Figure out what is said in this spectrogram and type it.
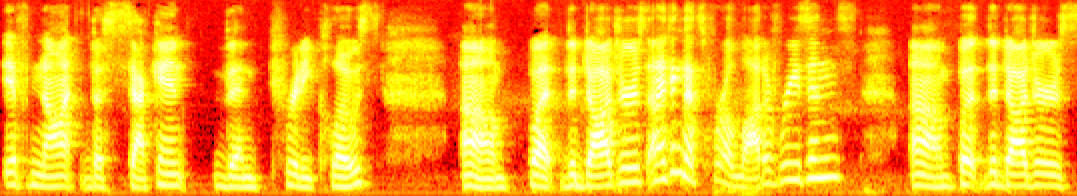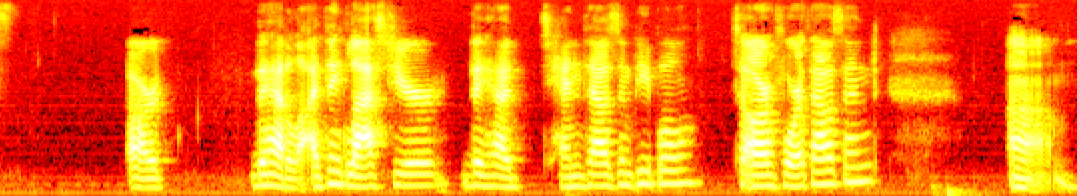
if not the second, then pretty close. Um, but the Dodgers, and I think that's for a lot of reasons. Um, but the Dodgers are, they had a lot. I think last year they had 10,000 people to our 4,000. Um,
